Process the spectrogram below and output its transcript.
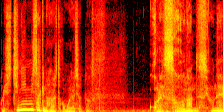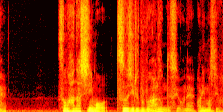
これ7人岬の話とか思い出しちゃったんですけどこれそうなんですよね。その話にも通じる部分あるんですよね。ありますよね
